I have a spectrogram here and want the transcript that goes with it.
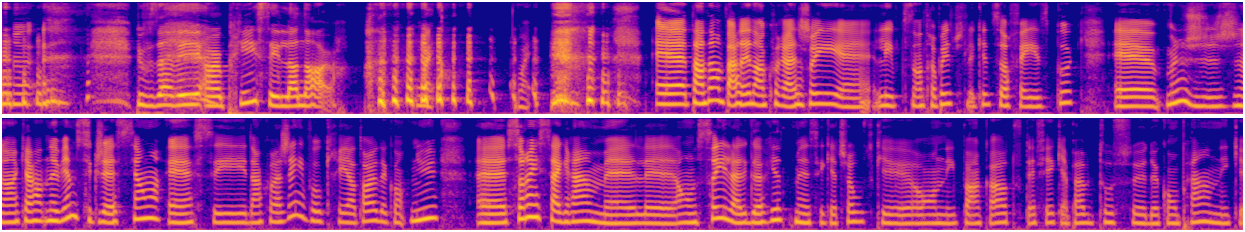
Puis vous avez un prix, c'est l'honneur. ouais. Euh, tantôt, on parlait d'encourager euh, les petites entreprises puis le kit sur Facebook. Euh, moi, j'ai en 49e suggestion, euh, c'est d'encourager vos créateurs de contenu sur Instagram. on le sait, l'algorithme, c'est quelque chose qu'on n'est pas encore tout à fait capable tous de comprendre et que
